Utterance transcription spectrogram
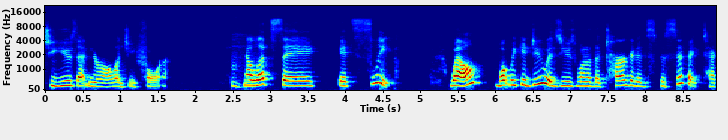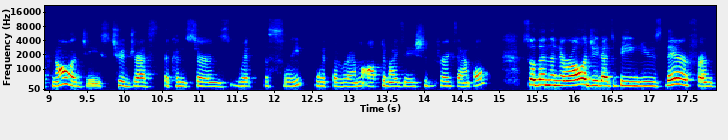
to use that neurology for. Mm-hmm. Now, let's say it's sleep. Well, what we could do is use one of the targeted specific technologies to address the concerns with the sleep, with the REM optimization, for example. So then the neurology that's being used there from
